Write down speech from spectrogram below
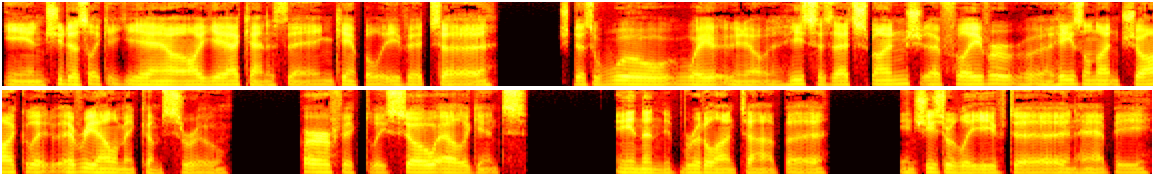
And she does like a yeah, oh yeah kind of thing. Can't believe it. Uh, she does a whoa, way, you know, he says that sponge, that flavor, uh, hazelnut and chocolate, every element comes through perfectly, so elegant. And then the brittle on top. Uh, and she's relieved uh, and happy.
